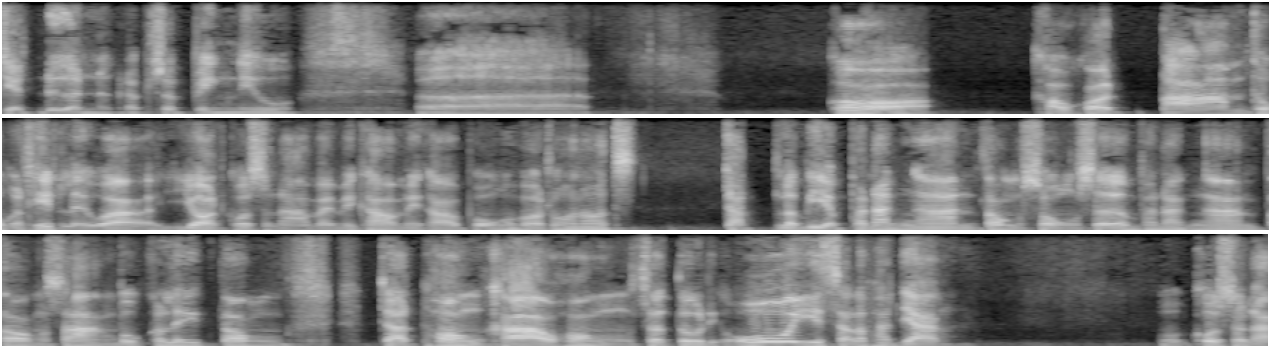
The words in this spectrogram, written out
เจ็ดเดือนนะครับสปริงนิวก็ เขาก็ตามทุกอาทิตย์เลยว่ายอดโฆษณาไม่ไม่เข้าไม่เข้า ผมก็บอกโทษโทษจัดระเบียบพนักงานต้องส่งเสริมพนักงานต้องสร้างบุคลิกต้องจัดห้องข่าวห้องสตูดิโอ้ยสารพัดอย่าง โฆษณา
